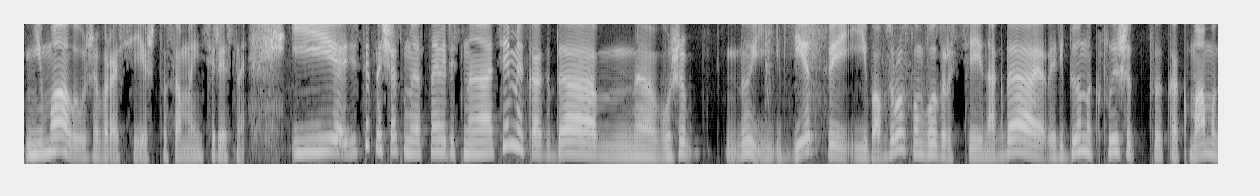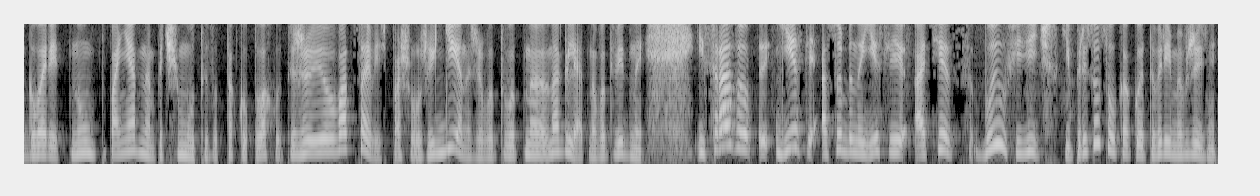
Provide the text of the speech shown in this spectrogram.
немало уже в России, что самое интересное. И действительно, сейчас мы остановились на теме, когда э, уже ну и в детстве, и во взрослом возрасте иногда ребенок слышит, как мама говорит, ну понятно, почему ты вот такой плохой, ты же в отца весь пошел, же гены же вот, вот наглядно вот видны. И сразу, если, особенно если отец был физически, присутствовал какое-то время в жизни,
